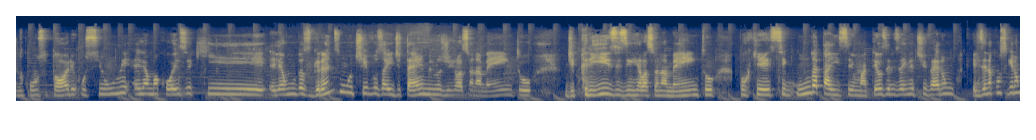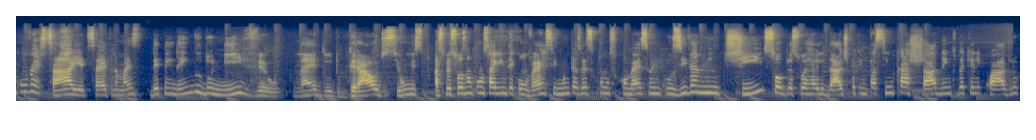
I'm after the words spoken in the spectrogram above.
no consultório, o ciúme, ele é uma coisa que ele é um dos grandes motivos aí de términos de relacionamento, de crises em relacionamento, porque segundo a Thaís e o Matheus, eles ainda tiveram, eles ainda conseguiram conversar e etc, mas dependendo do nível, né, do, do grau de ciúmes, as pessoas não conseguem ter conversa e muitas vezes com- começam inclusive a mentir sobre a sua realidade para tentar se encaixar dentro daquele quadro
